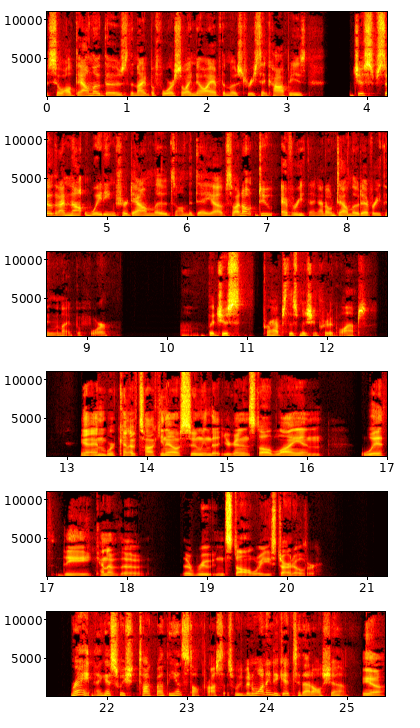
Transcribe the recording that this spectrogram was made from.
so I'll download those the night before so I know I have the most recent copies just so that I'm not waiting for downloads on the day of. So I don't do everything. I don't download everything the night before, um, but just perhaps this mission critical apps. Yeah, and we're kind of talking now, assuming that you're going to install Lion with the kind of the the root install where you start over. Right. I guess we should talk about the install process. We've been wanting to get to that all show. Yeah.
